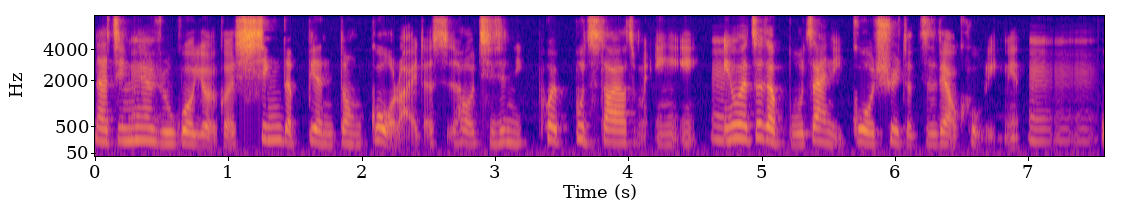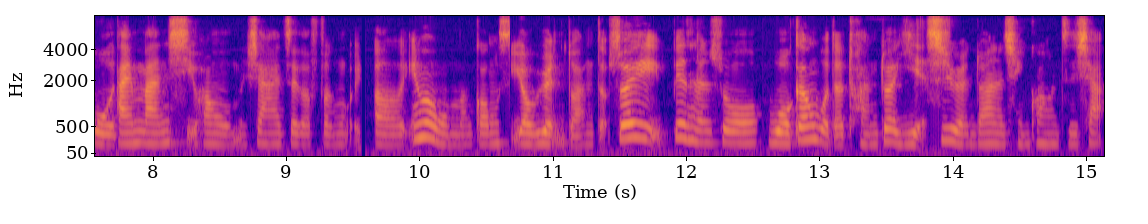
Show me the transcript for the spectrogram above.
那今天嗯如果有一个新的变动过来的时候，其实你会不知道要怎么应应，嗯因为这个不在你过去的资料库里面。嗯嗯嗯我还蛮喜欢我们现在这个氛围，呃，因为我们公司有远端的，所以变成说我跟我的团队也是远端的情况之下，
